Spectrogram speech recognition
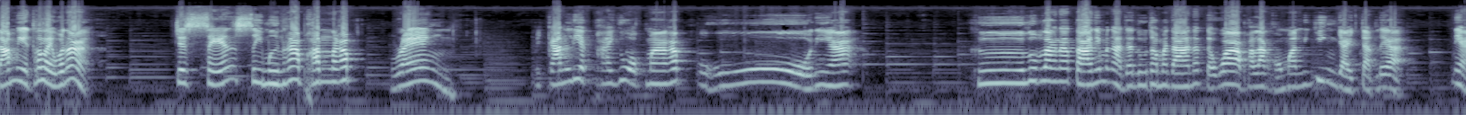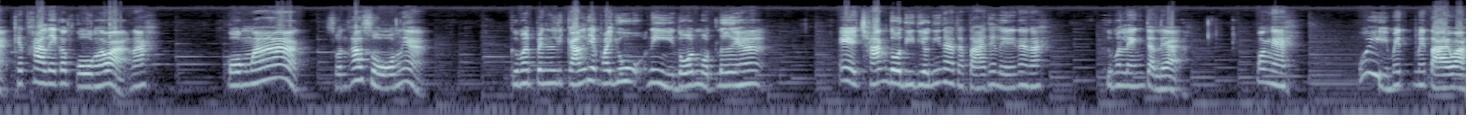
ดาเมจเท่าไหร่วะน่ะเจ็ดแสนสี่หมื่นห้าพันนะครับ แรงเป็นการเรียกพายุออกมาครับ โอ้โห นี่ฮะ คือรูปร่างหน้าตานี่มันอาจจะดูธรรมดานะ แต่ว่าพลังของมันนี่ยิ่งใหญ่จัดเลยอะเนี่ย แค่ท่าเล็กก็โกงแล้วอะนะ โกงมาก ส่วนท่าสองเนี่ย คือมันเป็นการเรียกพายุ นี่โดนหมดเลยฮะ เอ๊ช้างโดนทีเดียวนี่น่าจะตายได้เลยนะนะ คือมันแรงจัดเลยอะว่าไง อุ้ยไม่ไม่ตายว่ะ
